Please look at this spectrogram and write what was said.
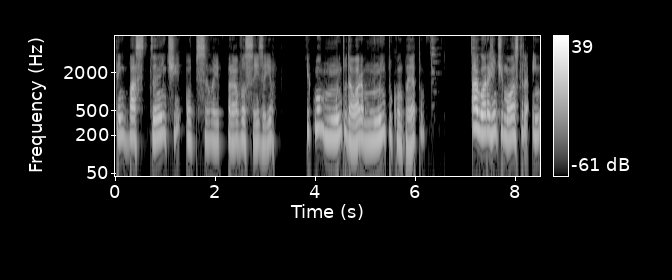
tem bastante opção aí para vocês aí, ó. Ficou muito da hora, muito completo. Agora a gente mostra em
